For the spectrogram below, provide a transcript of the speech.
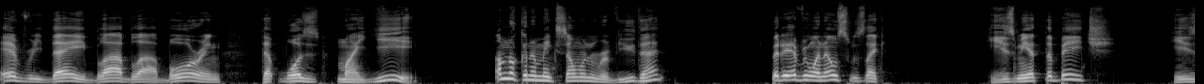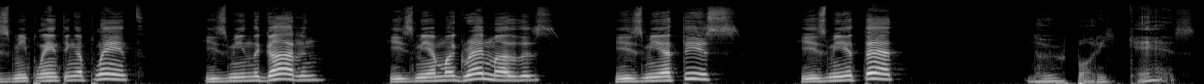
everyday, blah, blah, boring that was my year. I'm not going to make someone review that. But everyone else was like, here's me at the beach. Here's me planting a plant. Here's me in the garden. Here's me at my grandmother's. Here's me at this. Here's me at that. Nobody cares.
